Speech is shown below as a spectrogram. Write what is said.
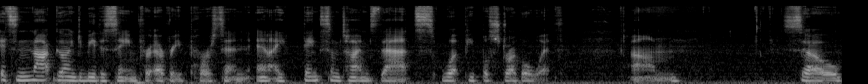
It's not going to be the same for every person. And I think sometimes that's what people struggle with. Um, so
